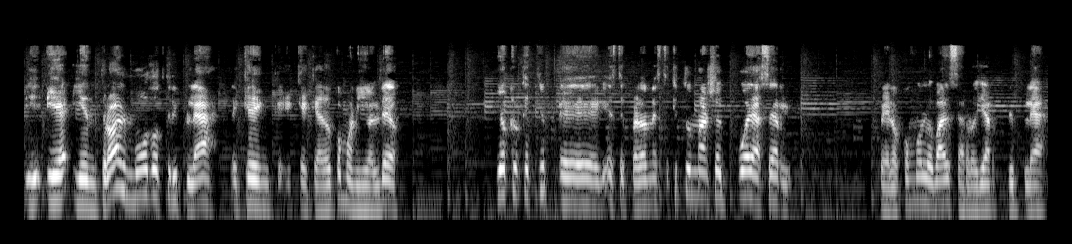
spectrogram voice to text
Y, y, entró al modo AAA, que, que, quedó como anillo al dedo. Yo creo que eh, este, perdón, este Keaton Marshall puede hacerlo, pero ¿cómo lo va a desarrollar AAA?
